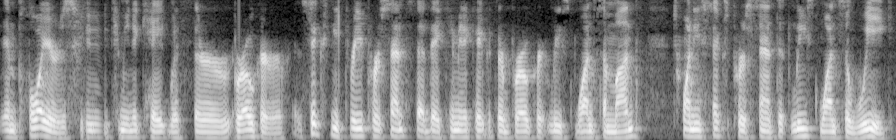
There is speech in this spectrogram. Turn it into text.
employers who communicate with their broker 63% said they communicate with their broker at least once a month 26% at least once a week.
